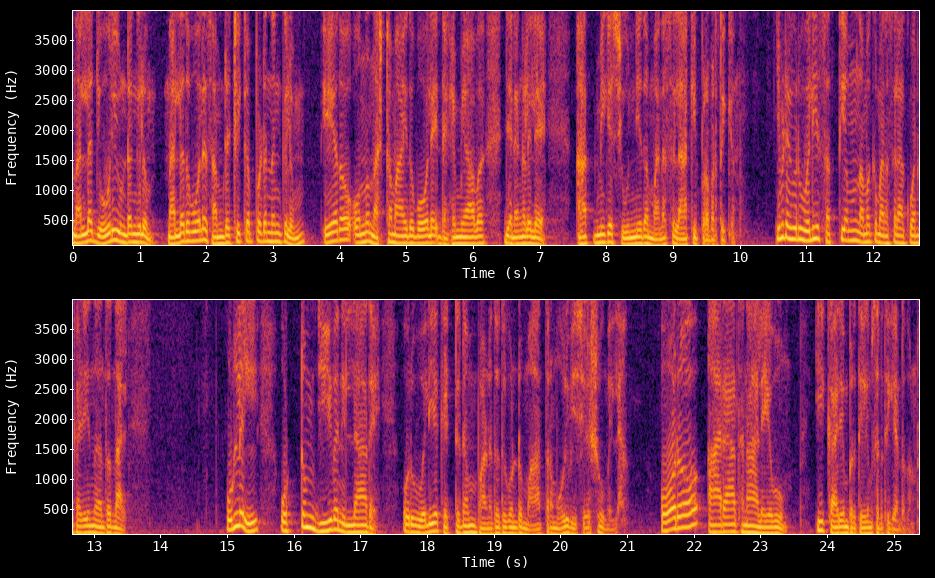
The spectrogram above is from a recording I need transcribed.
നല്ല ജോലിയുണ്ടെങ്കിലും നല്ലതുപോലെ സംരക്ഷിക്കപ്പെടുന്നെങ്കിലും ഏതോ ഒന്ന് നഷ്ടമായതുപോലെ നെഹമ്യാവ് ജനങ്ങളിലെ ആത്മീക ശൂന്യത മനസ്സിലാക്കി പ്രവർത്തിക്കുന്നു. ഇവിടെ ഒരു വലിയ സത്യം നമുക്ക് മനസ്സിലാക്കുവാൻ കഴിയുന്നത് എന്തെന്നാൽ ഉള്ളിൽ ഒട്ടും ജീവനില്ലാതെ ഒരു വലിയ കെട്ടിടം പണിതതുകൊണ്ട് മാത്രം ഒരു വിശേഷവുമില്ല. ഓരോ ആരാധനാലയവും ഈ കാര്യം പ്രത്യേകം ശ്രദ്ധിക്കേണ്ടതുണ്ട്.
